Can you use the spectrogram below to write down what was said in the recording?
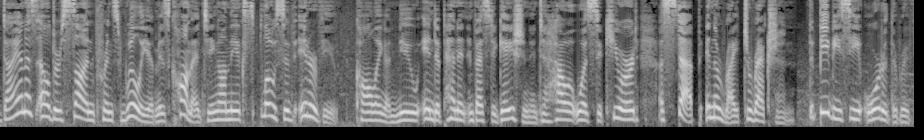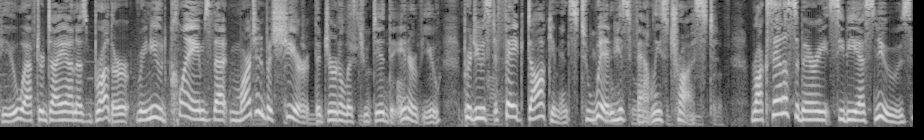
Diana's elder son, Prince William, is commenting on the explosive interview, calling a new independent investigation into how it was secured a step in the right direction. The BBC ordered the review after Diana's brother renewed claims that Martin Bashir, the journalist who did the interview, produced fake documents to win his family's trust. Roxana Saberi, CBS News,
